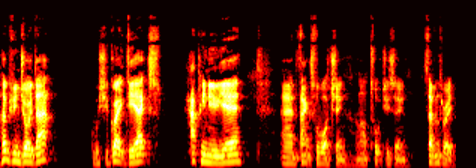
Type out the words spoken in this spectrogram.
hope you enjoyed that. I wish you great DX. Happy New Year, and thanks for watching. And I'll talk to you soon. Seven three.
